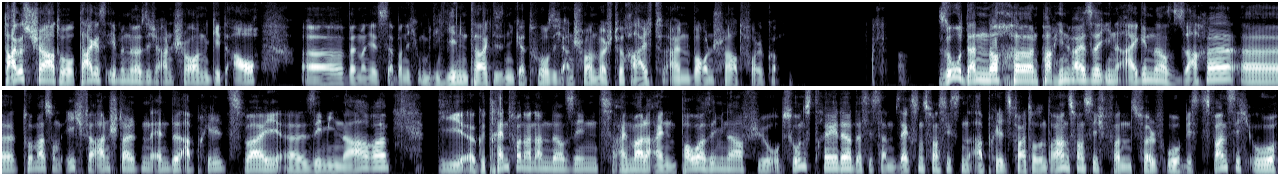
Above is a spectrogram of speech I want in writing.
Tageschart oder Tagesebene sich anschauen, geht auch. Äh, wenn man jetzt aber nicht unbedingt jeden Tag diese Indikator sich anschauen möchte, reicht ein Wochenchart vollkommen. So, dann noch äh, ein paar Hinweise in eigener Sache. Äh, Thomas und ich veranstalten Ende April zwei äh, Seminare. Die äh, getrennt voneinander sind. Einmal ein Power-Seminar für Optionstrader, das ist am 26. April 2023 von 12 Uhr bis 20 Uhr.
